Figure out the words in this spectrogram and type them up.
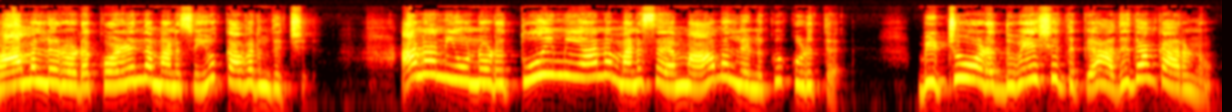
மாமல்லரோட குழந்தை மனசையும் கவர்ந்துச்சு. ஆனா நீ உன்னோட தூய்மையான மனசை மாமல்லனுக்கு கொடுத்த. பிட்சுவோட துவேஷத்துக்கு அதுதான் காரணம்.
